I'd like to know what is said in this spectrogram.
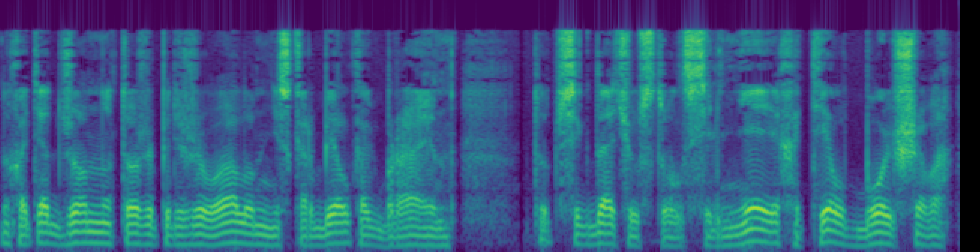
Но хотя Джонна тоже переживал, он не скорбел, как Брайан. Тот всегда чувствовал сильнее, хотел большего —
